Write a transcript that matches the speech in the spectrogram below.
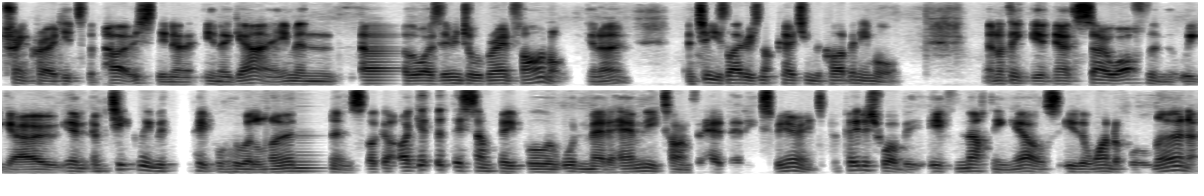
Trent Croad hits the post in a in a game, and otherwise they're into a grand final, you know. And two years later, he's not coaching the club anymore. And I think you know, so often that we go, and particularly with people who are learners. Like I get that there's some people it wouldn't matter how many times they had that experience, but Peter Schwab, if nothing else, is a wonderful learner.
